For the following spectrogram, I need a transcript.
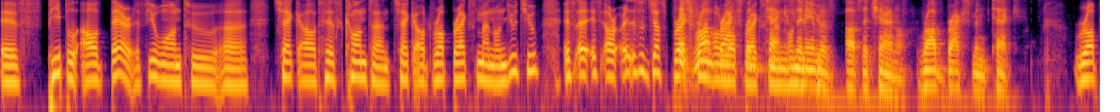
if people out there, if you want to uh, check out his content, check out Rob Braxman on YouTube. Is uh, is or is it just Braxman It's Rob or Braxman, Rob Braxman Tech Braxman is the YouTube? name of, of the channel. Rob Braxman Tech. Rob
